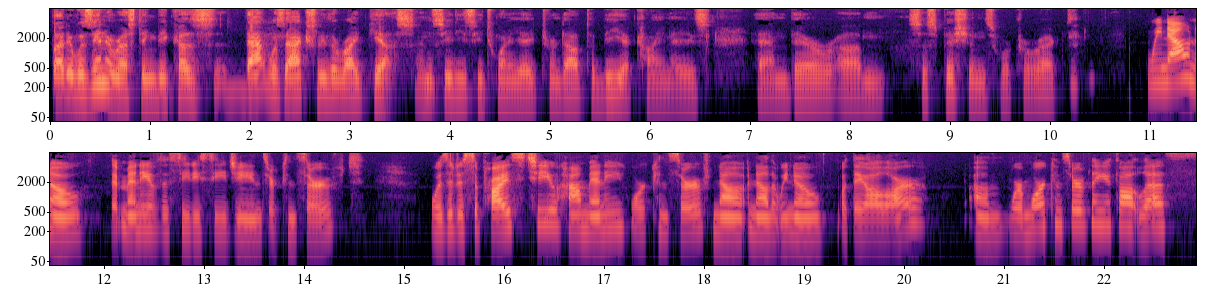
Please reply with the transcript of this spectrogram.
But it was interesting because that was actually the right guess, and CDC28 turned out to be a kinase, and their um, suspicions were correct. We now know that many of the CDC genes are conserved. Was it a surprise to you how many were conserved now, now that we know what they all are? Um, were more conserved than you thought, less?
